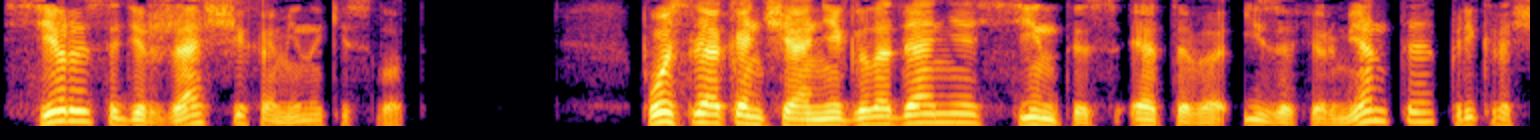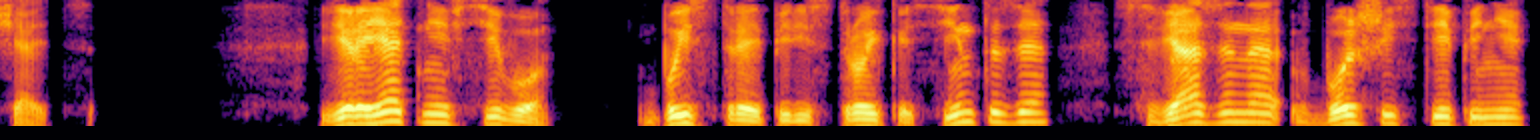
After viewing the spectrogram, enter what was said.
серосодержащих аминокислот. После окончания голодания синтез этого изофермента прекращается. Вероятнее всего, быстрая перестройка синтеза связана в большей степени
